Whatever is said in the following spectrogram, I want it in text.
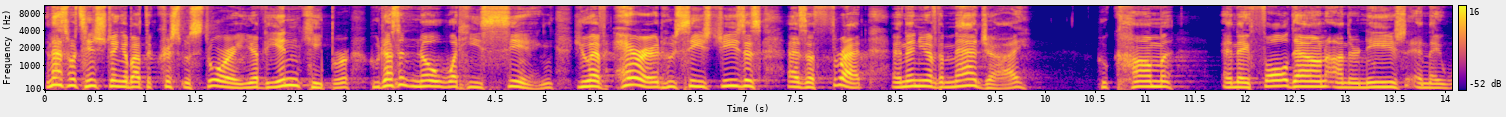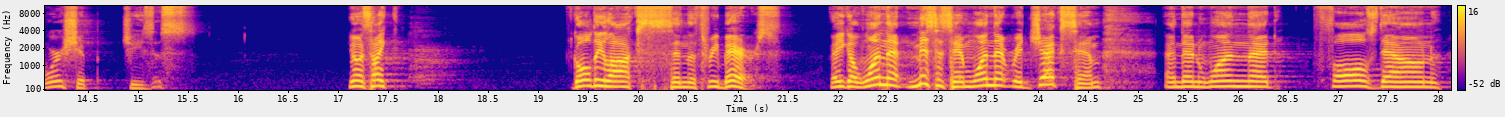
And that's what's interesting about the Christmas story. You have the innkeeper who doesn't know what he's seeing. You have Herod who sees Jesus as a threat. And then you have the Magi who come and they fall down on their knees and they worship Jesus. You know, it's like Goldilocks and the three bears. You got one that misses him, one that rejects him, and then one that falls down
